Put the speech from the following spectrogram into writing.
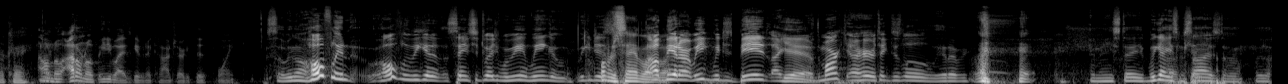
Okay. I don't know. I don't know if anybody's giving a contract at this point. So we're gonna hopefully hopefully we get the same situation where we ain't, we ain't gonna- we can just, I'm just saying, like, I'll bid our we we just bid like Yeah. with the market. I heard take this little whatever. and he stays. We gotta get some size though. Ugh.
